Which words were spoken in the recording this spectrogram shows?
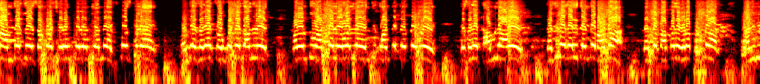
आमचा जे सम्राट शेरंकर यांनी यांना एक्सपोज केले आहे. यांच्या सगळ्या चौकशा चालू आहेत. परंतु आमच्या लेवलला यांची कॉन्टॅक्ट असल्यामुळे ते सगळं थांबलं आहे. कधी ना कधी त्यांचा भागा त्यांच्या बापाच्या घरा पुरतात आणि मी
